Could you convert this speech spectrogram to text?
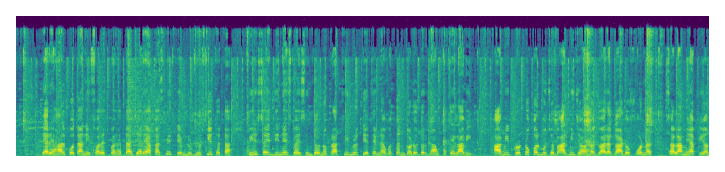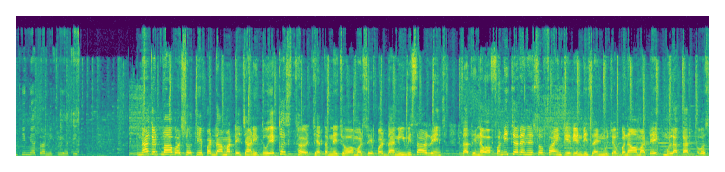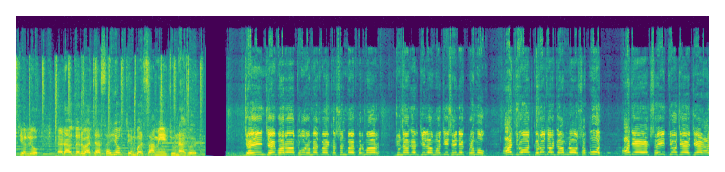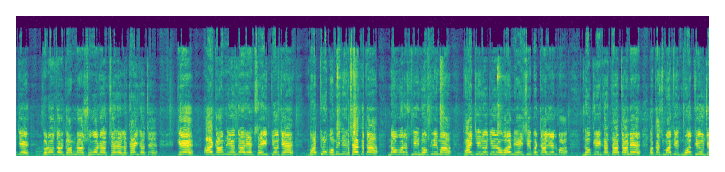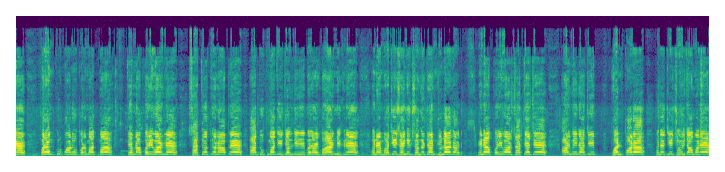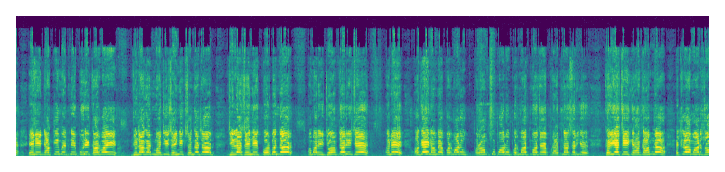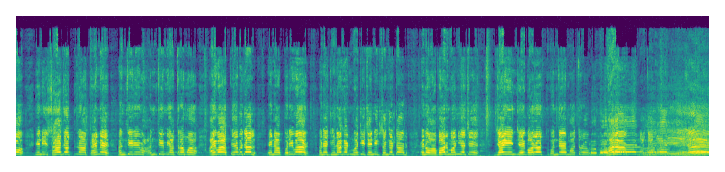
ત્યારે હાલ પોતાની ફરજ પર હતા. જ્યારે આકસ્મિક તેમનું મૃત્યુ થતાં વીર શહીદ દિનેશભાઈ સિંધવનો પ્રાથમિક મૃત્યુ તેમના વતન ગડોદર ગામ ખાતે લાવી આર્મી પ્રોટોકોલ મુજબ આર્મી જવાનો દ્વારા ગાર્ડ ઓફ ઓનર સલામી આપી અંતિમ યાત્રા નીકળી હતી. જૂનાગઢમાં વર્ષોથી પડદા માટે જાણીતું એક જ સ્થળ જ્યાં તમને જોવા મળશે પડદાની વિશાળ રેન્જ સાથે નવા ફર્નિચર અને સોફા ઇન્ટેરિયર ડિઝાઇન મુજબ બનાવવા માટે એક મુલાકાત અવશ્ય લ્યો તળાવ દરવાજા સહયોગ ચેમ્બર સામે જૂનાગઢ. જય હિન્દ, જય ભારત. હું રમેશભાઈ કરશનભાઈ પરમાર, જુનાગઢ જિલ્લા માજી સૈનિક પ્રમુખ. આજ રોજ ગડોદર ગામનો સપૂત આજે એક શહીદ થયો છે, જે આજે ગડોદર ગામના સુવર્ણ અક્ષરે લખાઈ જશે. કે આ ગામની અંદર એક શહીદ થયો છે. માતૃભૂમિની રક્ષા કરતા નવ વર્ષની નોકરીમાં ફાઈવ જીરો જીરો વન એસી બટાલિયનમાં નોકરી કરતા હતા અને અકસ્માતિક મોત થયું છે. પરમ કૃપાળુ પરમાત્મા તેમના પરિવારને સાત્વત્વના આપે. આ દુઃખમાંથી જલ્દી બધા બહાર નીકળે અને માજી સૈનિક સંગઠન જુનાગઢ એના પરિવાર સાથે છે. આર્મીના જે ફંડ પાડે અને જે સુવિધા મળે એની ડોક્યુમેન્ટની પૂરી કાર્યવાહી જુનાગઢ માજી સૈનિક સંગઠન જિલ્લા સૈનિક પોરબંદર અમારી જવાબદારી છે. અને અગેન અમે પરમાણુ પરમ કૃપાળુ પરમાત્મા છે પ્રાર્થના કરીએ કરીએ છીએ કે આ ગામના એટલા માણસો એની શહાદતના ટાઈમે અંતિમ અંતિમ યાત્રામાં આવ્યા તે બદલ એના પરિવાર અને જુનાગઢ માજી સૈનિક સંગઠન એનો આભાર માનીએ છીએ. જય હિન્દ જય ભારત વંદે માત્ર ભારત.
